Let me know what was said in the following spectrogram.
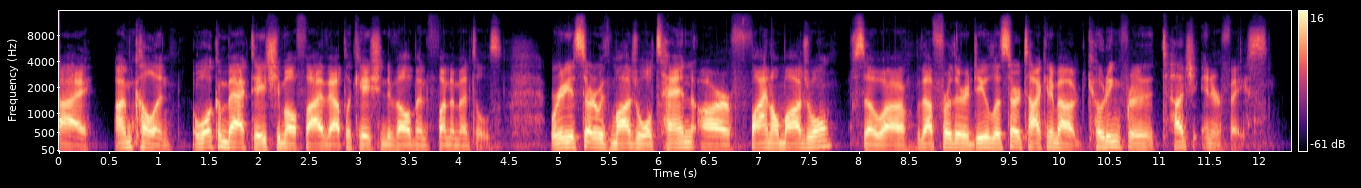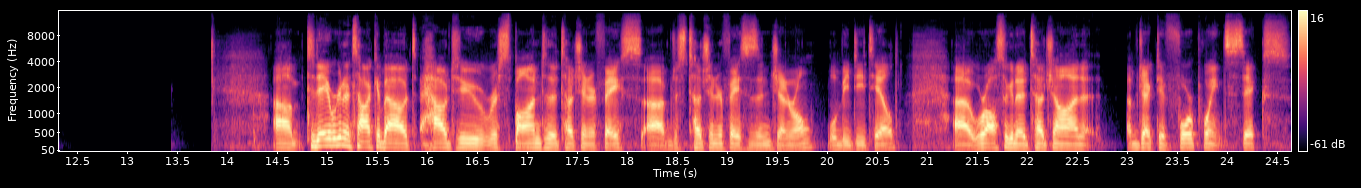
Hi, I'm Cullen, and welcome back to HTML5 Application Development Fundamentals. We're going to get started with Module 10, our final module. So uh, without further ado, let's start talking about coding for the touch interface. Um, today we're going to talk about how to respond to the touch interface. Uh, just touch interfaces in general will be detailed. Uh, we're also going to touch on Objective 4.6,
